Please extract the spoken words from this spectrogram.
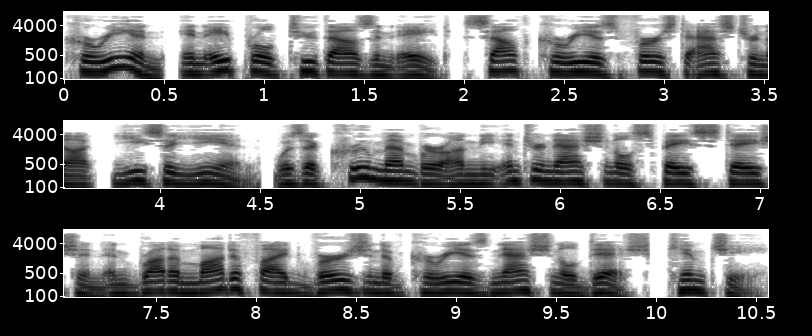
Korean In April 2008, South Korea's first astronaut, Yi So-yeon, was a crew member on the International Space Station and brought a modified version of Korea's national dish, kimchi.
